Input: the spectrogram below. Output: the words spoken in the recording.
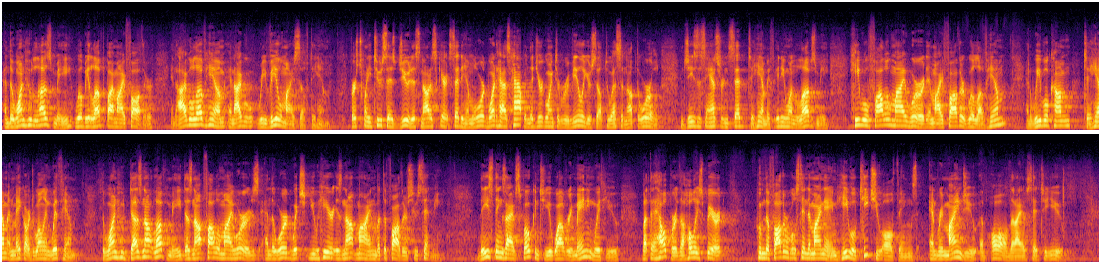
And the one who loves me will be loved by my Father, and I will love him, and I will reveal myself to him. Verse 22 says, Judas, not Iscariot, said to him, Lord, what has happened that you're going to reveal yourself to us and not the world? And Jesus answered and said to him, If anyone loves me, he will follow my word, and my Father will love him, and we will come to him and make our dwelling with him. The one who does not love me does not follow my words, and the word which you hear is not mine, but the Father's who sent me. These things I have spoken to you while remaining with you, but the Helper, the Holy Spirit, whom the Father will send in my name, he will teach you all things and remind you of all that I have said to you.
